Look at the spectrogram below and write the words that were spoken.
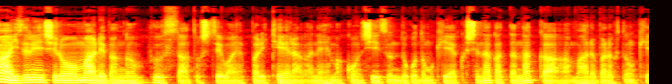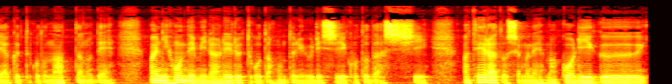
まあ、いずれにしろ、まあ、レバンガブースターとしては、やっぱりテイラーがね、まあ、今シーズンどことも契約してなかった中、まあ、アルバルクとの契約ってことになったので、まあ、日本で見られるってことは本当に嬉しいことだし、まあ、テイラーとしてもね、まあ、こう、リーグ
